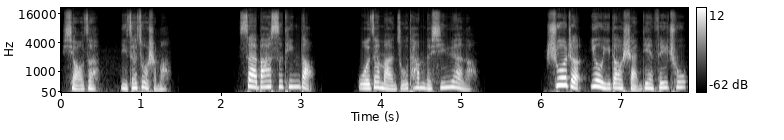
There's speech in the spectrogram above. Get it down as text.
小子，你在做什么？”塞巴斯汀道：“我在满足他们的心愿了。”说着，又一道闪电飞出，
